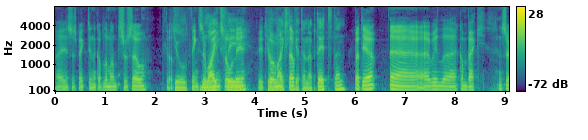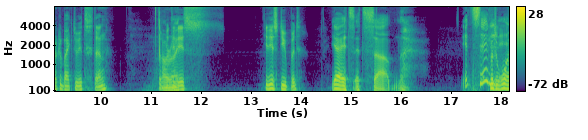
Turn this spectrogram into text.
I suspect in a couple of months or so, because You'll things are likely- moving slowly with You'll government likely stuff. get an update then. But yeah, uh, I will uh, come back and circle back to it then. But, but Alright. it is it is stupid. Yeah, it's it's. Uh, It's silly. but wha-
